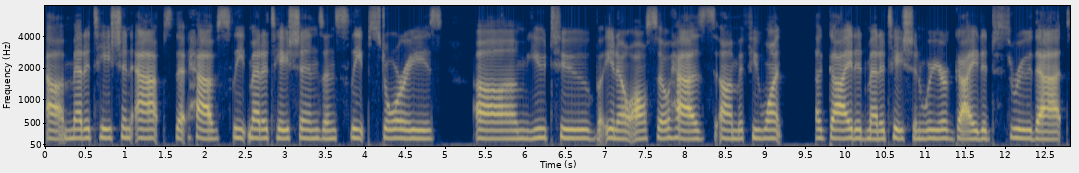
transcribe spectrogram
uh, meditation apps that have sleep meditations and sleep stories. Um, YouTube, you know, also has, um, if you want a guided meditation where you're guided through that.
